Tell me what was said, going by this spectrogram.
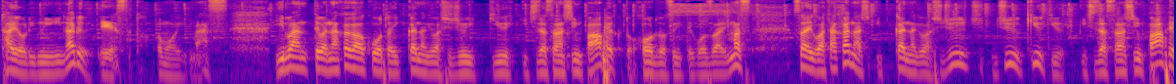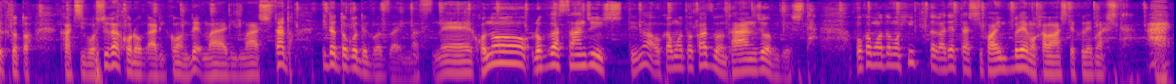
頼りになるエースだと思います。2番手は中川幸太1回投げは11球、1打三振パーフェクト、ホールドついてございます。最後は高梨1回投げは19球、1打三振パーフェクトと勝ち星が転がり込んでまいりましたといったところでございますね。この6月30日っていうのは岡本和真の誕生日でした。岡本もヒットが出たし、ファインプレーもかましてくれました。はい。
